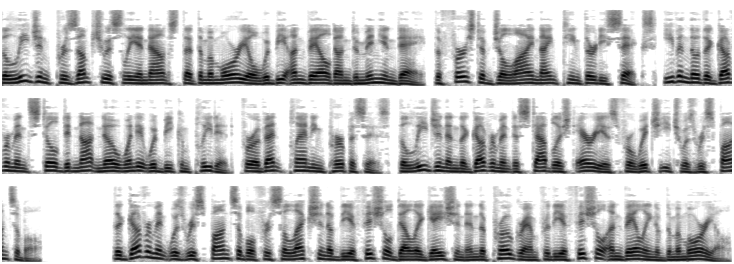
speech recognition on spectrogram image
The Legion presumptuously announced that the memorial would be unveiled on Dominion Day, 1 July 1936, even though the government still did not know when it would be completed. For event planning purposes, the Legion and the government established areas for which each was responsible. The government was responsible for selection of the official delegation and the program for the official unveiling of the memorial.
